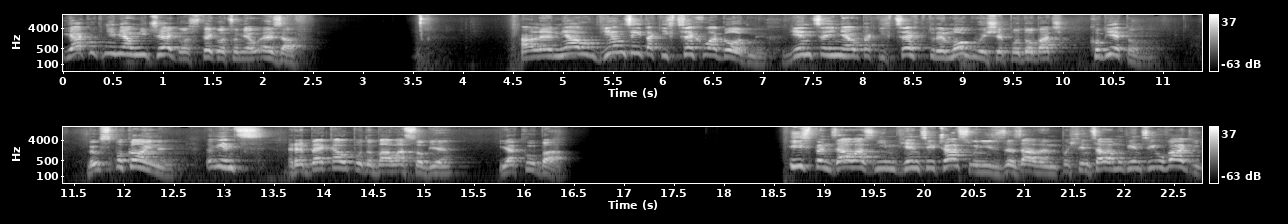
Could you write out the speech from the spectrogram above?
Jakub nie miał niczego z tego, co miał Ezaf ale miał więcej takich cech łagodnych, więcej miał takich cech, które mogły się podobać kobietom. Był spokojny. No więc Rebeka upodobała sobie Jakuba. I spędzała z nim więcej czasu niż z Ezawem, poświęcała mu więcej uwagi.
